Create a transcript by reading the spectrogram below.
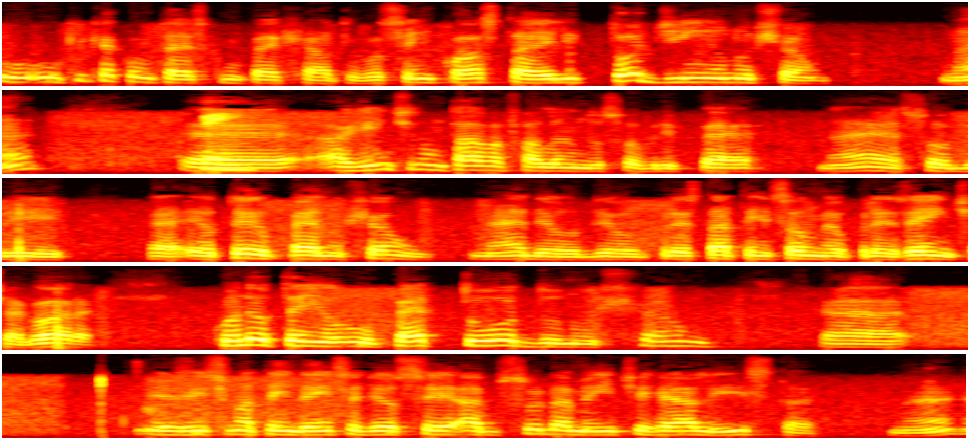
o, o que, que acontece com o pé chato? Você encosta ele todinho no chão, né? É, a gente não estava falando sobre pé, né? Sobre é, eu ter o pé no chão, né? De eu, de eu prestar atenção no meu presente agora. Quando eu tenho o pé todo no chão, é, existe uma tendência de eu ser absurdamente realista, né?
